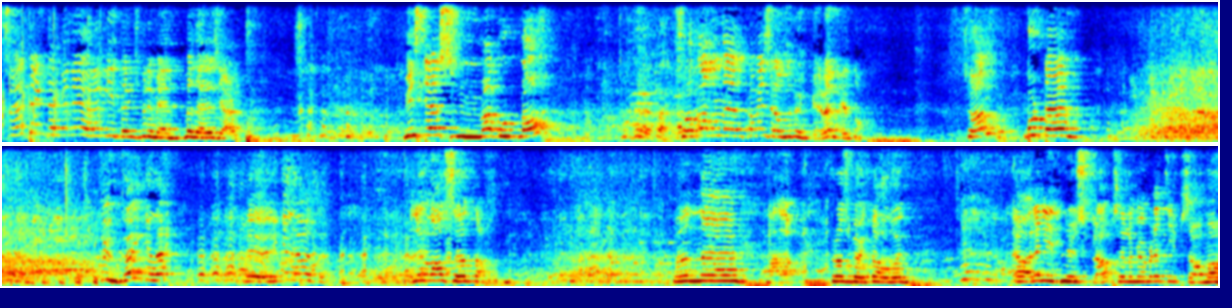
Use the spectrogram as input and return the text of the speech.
Så jeg tenkte jeg kunne gjøre et lite eksperiment med deres hjelp. Hvis jeg snur meg bort nå, så kan, kan vi se om det funker. Vent litt nå. Sånn. Borte. Funka ikke Det gjør ikke det, vet du. Men hun var søt, da. Men eh, Nei da. Fra spøk til alvor. Jeg har en liten huskelapp, selv om jeg ble tipsa om å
